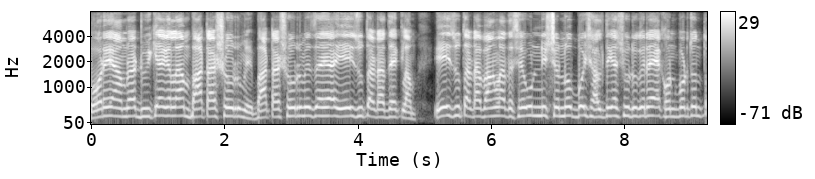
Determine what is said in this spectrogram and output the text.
পরে আমরা ঢুইকে গেলাম বাটা শোরুমে। বাটা শোরুমে যাইয়া এই জুতাটা দেখলাম। এই জুতাটা বাংলাদেশে উনিশশো নব্বই সাল থেকে শুরু করে এখন পর্যন্ত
